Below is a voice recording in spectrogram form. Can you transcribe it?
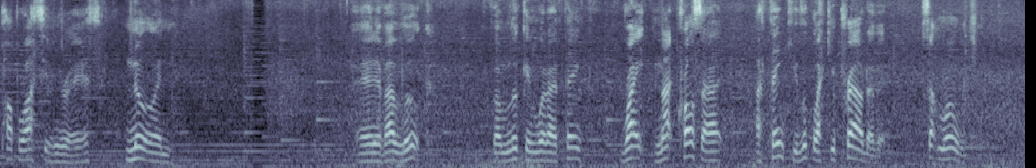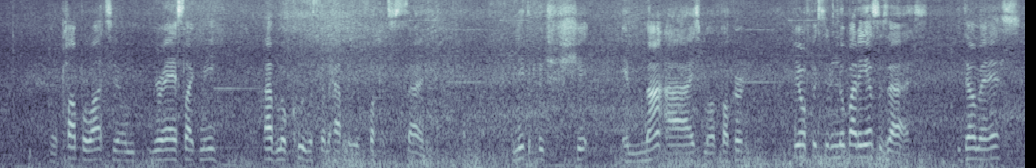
paparazzi on your ass. None. And if I look, if I'm looking what I think right, not cross-eyed, I think you look like you're proud of it. Something wrong with you. A paparazzi on your ass like me, I have no clue what's gonna happen to your fucking society. You need to fix your shit in my eyes, motherfucker. You don't fix it in nobody else's eyes. You dumbass.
